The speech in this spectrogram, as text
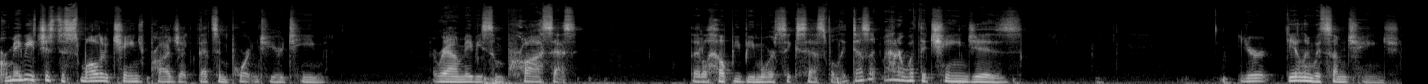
Or maybe it's just a smaller change project that's important to your team around maybe some process that'll help you be more successful. It doesn't matter what the change is, you're dealing with some change.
